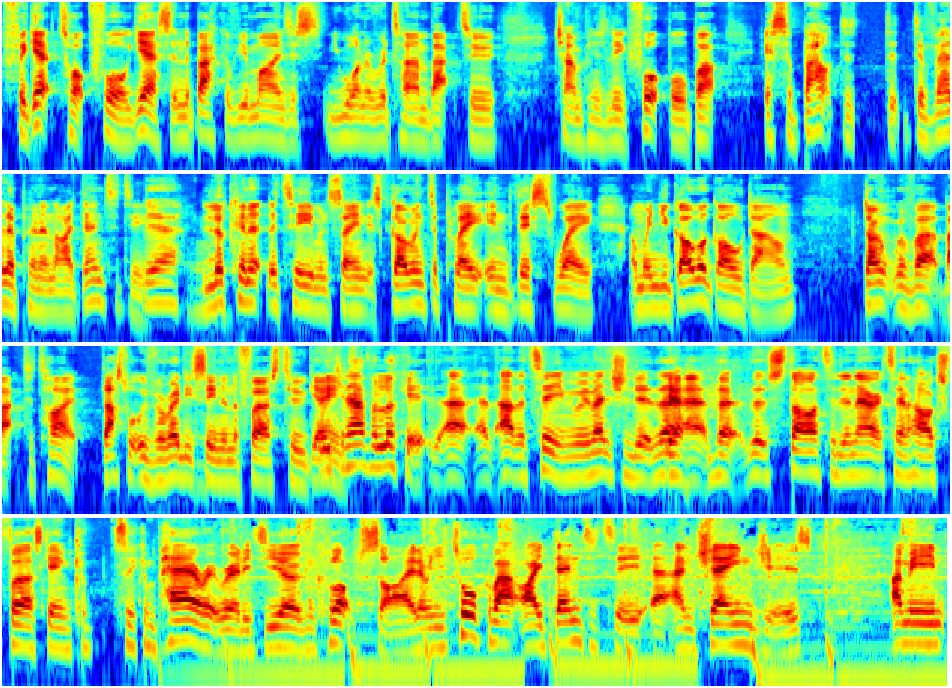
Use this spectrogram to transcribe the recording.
forget top four. Yes, in the back of your minds, it's, you want to return back to Champions League football, but it's about de- de- developing an identity. Yeah. Looking at the team and saying it's going to play in this way, and when you go a goal down. Don't revert back to type. That's what we've already seen in the first two games. We can have a look at, at, at the team. We mentioned it there Yeah. that, that started in Erik Ten Hag's first game to compare it really to Jurgen Klopp's side. And when you talk about identity uh, and changes, I mean,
